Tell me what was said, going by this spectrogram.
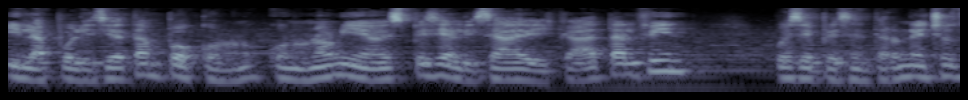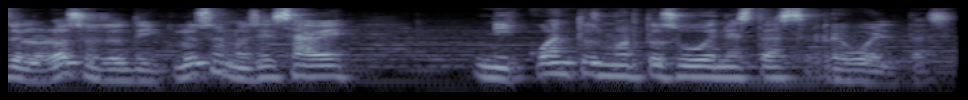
y la policía tampoco con una unidad especializada dedicada a tal fin, pues se presentaron hechos dolorosos donde incluso no se sabe ni cuántos muertos hubo en estas revueltas.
